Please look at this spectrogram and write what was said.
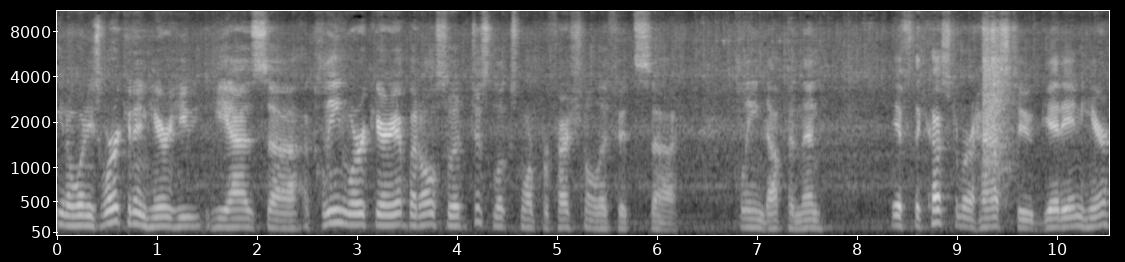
you know, when he's working in here, he he has uh, a clean work area, but also it just looks more professional if it's uh, cleaned up. And then if the customer has to get in here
